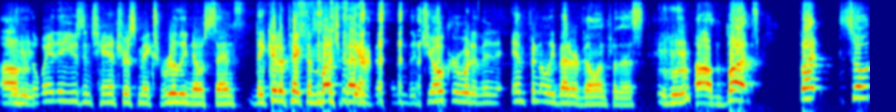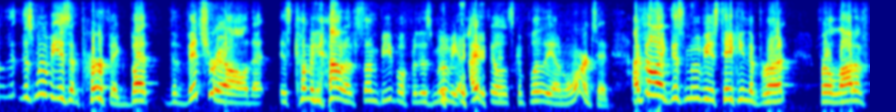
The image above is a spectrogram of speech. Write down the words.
Um, Mhm. The way they use Enchantress makes really no sense. They could have picked a much better villain. The Joker would have been an infinitely better villain for this. Mhm. Um, but but so th- this movie isn't perfect, but the vitriol that is coming out of some people for this movie, I feel is completely unwarranted. I feel like this movie is taking the brunt for a lot of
